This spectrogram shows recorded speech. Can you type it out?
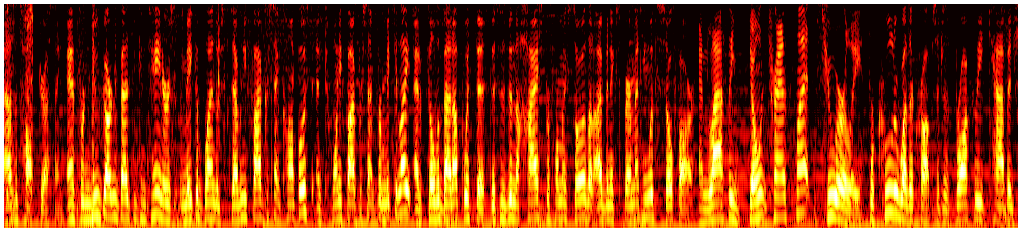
as a top dressing. And for new garden beds and containers, make a blend of 75% compost and 25% vermiculite and fill the bed up with this. This has been the highest performing soil that I've been experimenting with so far. And lastly, don't transplant too early. For cooler weather crops such as broccoli, cabbage,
